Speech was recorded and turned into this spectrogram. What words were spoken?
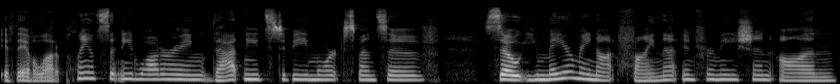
If they have a lot of plants that need watering, that needs to be more expensive. So you may or may not find that information on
